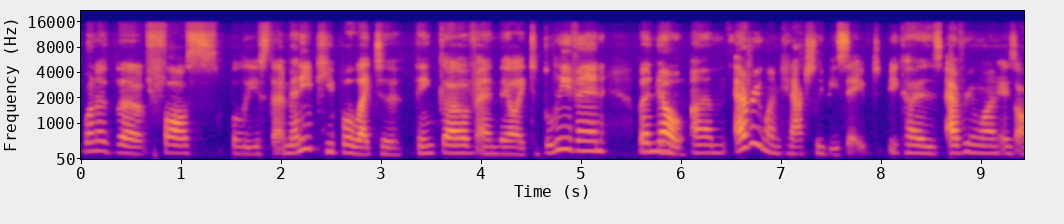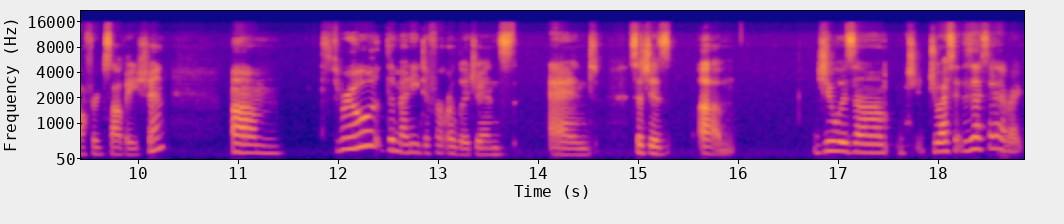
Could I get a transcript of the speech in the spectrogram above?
one of the false beliefs that many people like to think of and they like to believe in. But no, um, everyone can actually be saved because everyone is offered salvation um, through the many different religions and such as um, Judaism. Ju- Do I say? Did I say that right?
